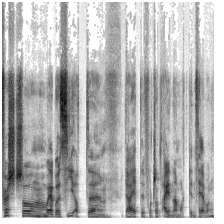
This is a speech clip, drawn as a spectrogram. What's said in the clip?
Først så må jeg bare si at uh, jeg heter fortsatt Einar Martin Fevang.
